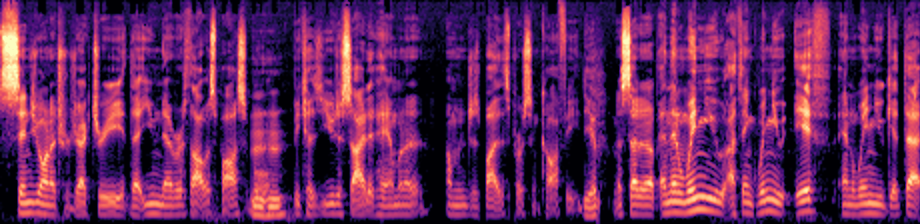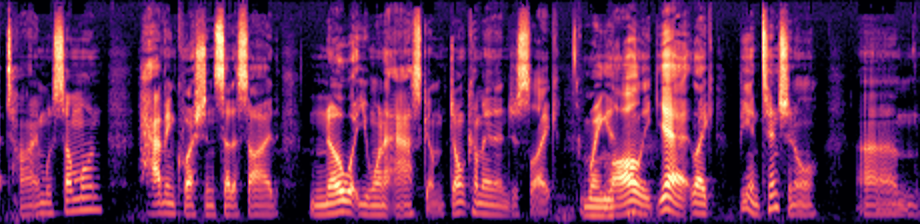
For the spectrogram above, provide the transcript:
send you on a trajectory that you never thought was possible Mhm. because you decided, hey, I'm gonna I'm gonna just buy this person coffee. Yep. I'm gonna set it up. And then when you, I think when you, if and when you get that time with someone, having questions set aside, know what you want to ask them. Don't come in and just like Wing it. Yeah, like be intentional. Um,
